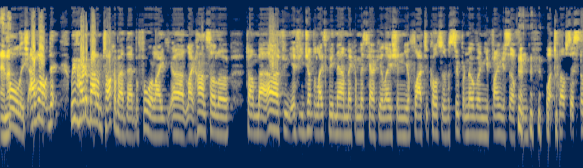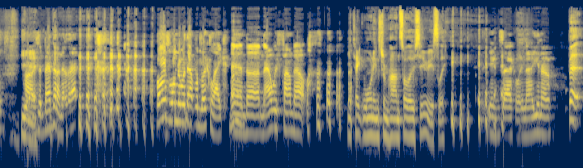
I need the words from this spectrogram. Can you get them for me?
and I, Holy sh! I won't. Th- we've heard about him talk about that before, like uh, like Han Solo talking about, oh, if you if you jump to light speed now, and make a miscalculation, you'll fly too close to the supernova, and you find yourself in what twelve systems? Yeah. Uh, is it bad that I know that? I always wonder what that would look like, and uh, now we found out you take warnings from Han Solo seriously. exactly. Now you know. But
